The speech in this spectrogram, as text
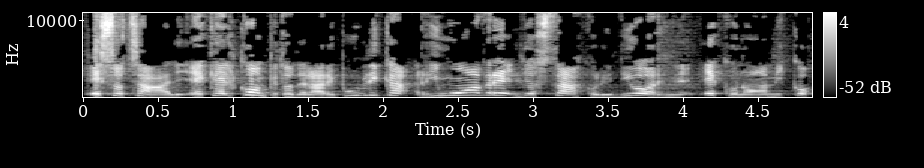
e sociali, e che è il compito della Repubblica rimuovere gli ostacoli di ordine economico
